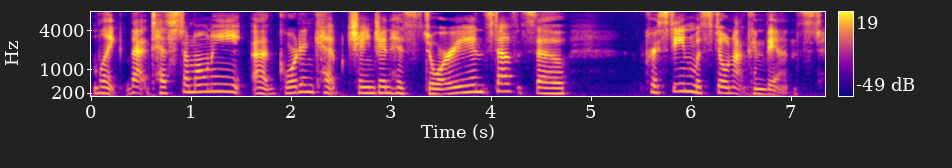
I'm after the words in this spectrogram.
like that testimony, uh, Gordon kept changing his story and stuff, so Christine was still not convinced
